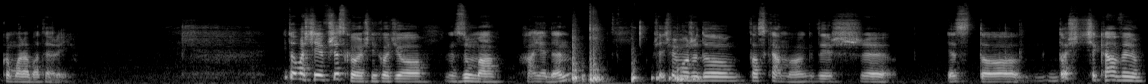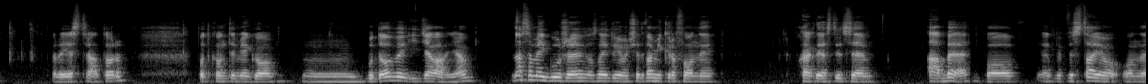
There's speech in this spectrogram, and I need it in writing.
komora baterii. I to właściwie wszystko, jeśli chodzi o Zuma H1. Przejdźmy może do Tascama, gdyż jest to dość ciekawy rejestrator pod kątem jego budowy i działania. Na samej górze znajdują się dwa mikrofony w charakterystyce AB, bo jakby wystają one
